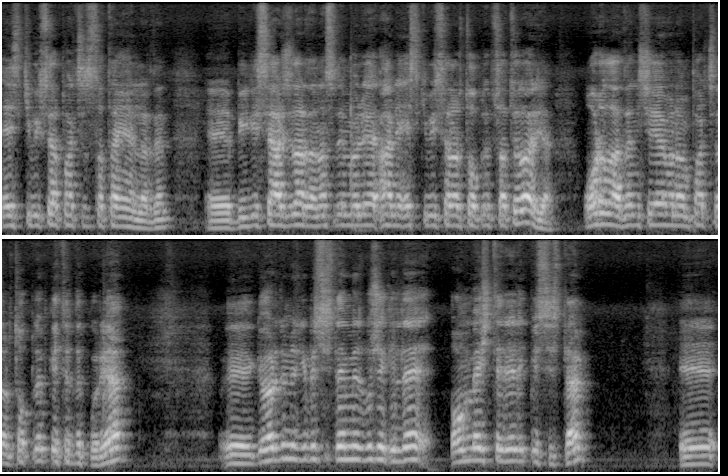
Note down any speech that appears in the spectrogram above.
eski bilgisayar parçası satan yerlerden, e, bilgisayarcılardan nasıl diyeyim böyle hani eski bilgisayarları toplayıp satıyorlar ya. Oralardan işe yaramayan parçaları toplayıp getirdik buraya. Ee, gördüğümüz gibi sistemimiz bu şekilde 15 TL'lik bir sistem. Ee,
